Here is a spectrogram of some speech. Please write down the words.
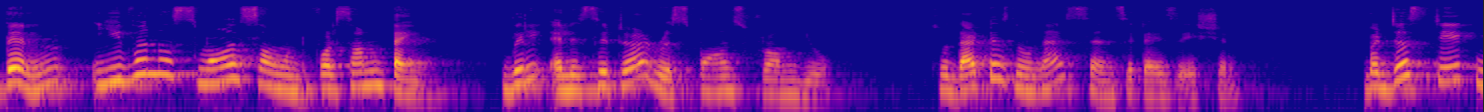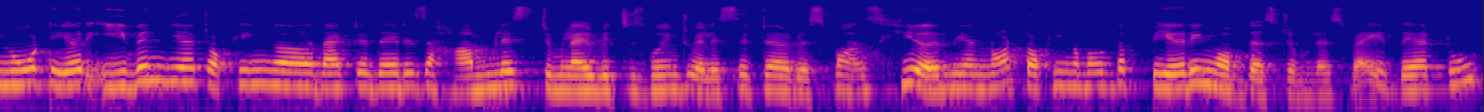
then even a small sound for some time will elicit a response from you. So, that is known as sensitization. But just take note here even we are talking uh, that there is a harmless stimuli which is going to elicit a response. Here we are not talking about the pairing of the stimulus right. They are two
